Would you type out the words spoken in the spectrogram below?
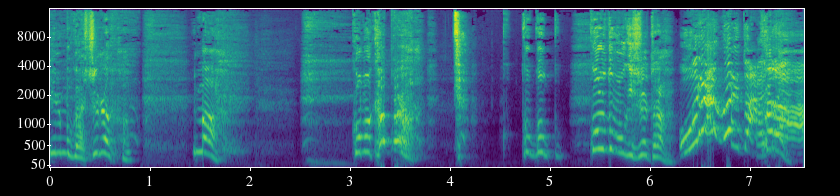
이놈 가시라고. 이마 꼬마 갚아라. 꼴, 꼴, 도 보기 싫다. 오라고 해도 안 가.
